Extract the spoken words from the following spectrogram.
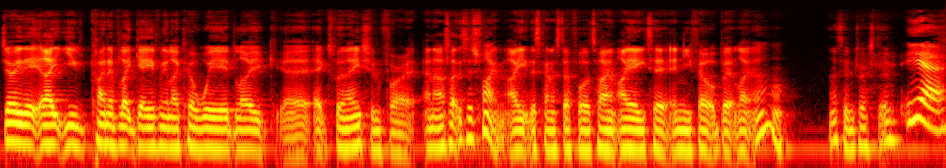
Joey, like you kind of like gave me like a weird like uh, explanation for it, and I was like, "This is fine. I eat this kind of stuff all the time. I ate it, and you felt a bit like, oh, that's interesting." Yeah,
